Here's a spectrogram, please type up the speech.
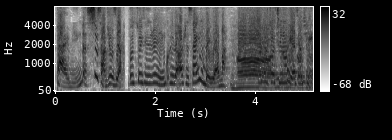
摆明的，市场就是这样。不是最近瑞银亏了二十三亿美元嘛？哦就是做金融衍生品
